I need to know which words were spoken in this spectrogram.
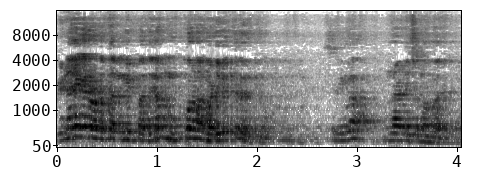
விநாயகரோட தன்மை பார்த்தீங்கன்னா முக்கோண வடிவத்தில் இருக்கும். சரிங்களா? முன்னாடி சொன்ன மாதிரி.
